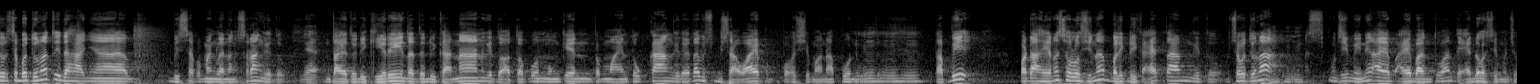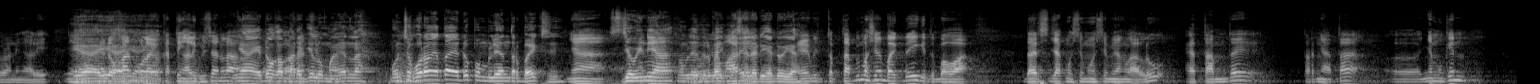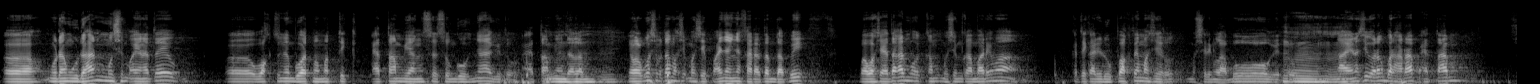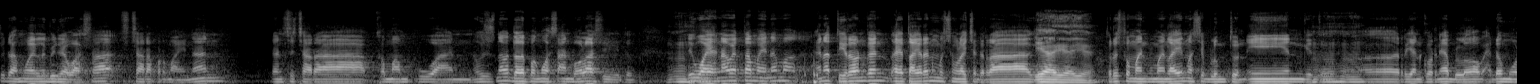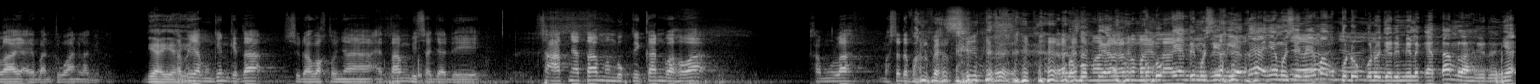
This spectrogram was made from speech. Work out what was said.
sebetulnya tidak hanya bisa pemain gelandang serang gitu. Ya. entah itu di kiri entah itu di kanan gitu ataupun mungkin pemain tukang gitu itu bisa wae posisi mana pun gitu. Mhm, tapi pada akhirnya solusinya balik di ke etam gitu sebetulnya musim ini aya aya bantuan ti Edo sih mencurang ningali Iya, Edo iya, kan iya, mulai iya. ketinggalan pisan lah Ya Edo kemarin ge lumayan lah. Muncul kurang eta Edo pembelian terbaik sih. Ya, Sejauh ini ya pembelian terbaik masih ada di Edo ya. eh, tapi maksudnya baik deh gitu bahwa dari sejak musim-musim yang lalu Etam teh ternyata eh, nya mungkin eh, mudah-mudahan musim ayeuna teh eh, waktunya buat memetik Etam yang sesungguhnya gitu. Etam yang dalam ya walaupun sebetulnya masih masih panjangnya karena Etam tapi bahwa saya kan mu- musim kemarin mah ketika di Dupak teh masih sering labu gitu. Nah, ini sih orang berharap Etam sudah mulai lebih dewasa secara permainan dan secara kemampuan khususnya dalam penguasaan bola sih gitu. Di wayah nawe ta mainnya mah enak Tiron kan eh Tyron masih mulai cedera gitu. Iya iya iya. Terus pemain-pemain lain masih belum tune in gitu. Eh, Rian Kurnia belum, Edo mulai ada bantuan lah gitu. Iya iya. Tapi iya. ya mungkin kita sudah waktunya Etam bisa jadi saatnya Tam membuktikan bahwa kamulah masa depan Persib. Pembuktian, pembuktian di musim gitu. ieu teh hanya musim Iya, ieu mah iya, kudu iya. kudu jadi milik etam lah gitu nya.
